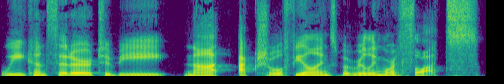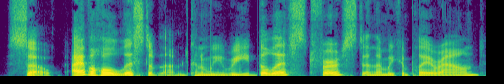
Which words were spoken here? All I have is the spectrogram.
we consider to be not actual feelings, but really more thoughts. So I have a whole list of them. Can we read the list first and then we can play around?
